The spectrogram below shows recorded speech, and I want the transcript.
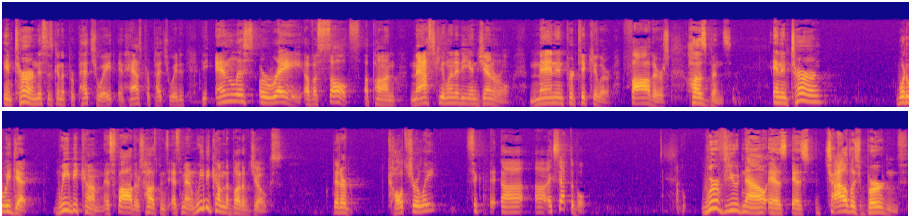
in turn, this is going to perpetuate and has perpetuated the endless array of assaults upon masculinity in general, men in particular, fathers, husbands. And in turn, what do we get? We become, as fathers, husbands, as men, we become the butt of jokes that are culturally uh, uh, acceptable. We're viewed now as, as childish burdens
